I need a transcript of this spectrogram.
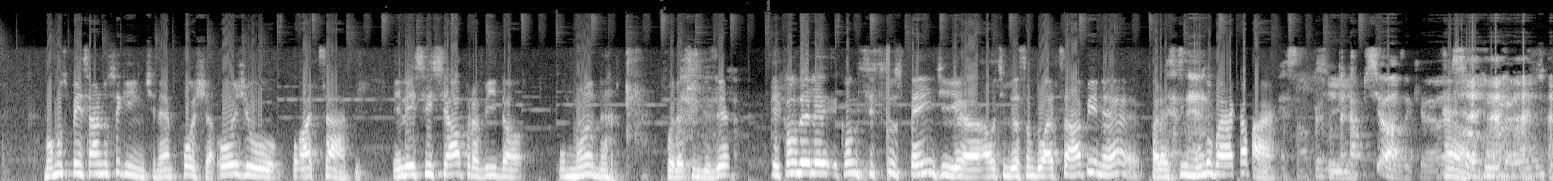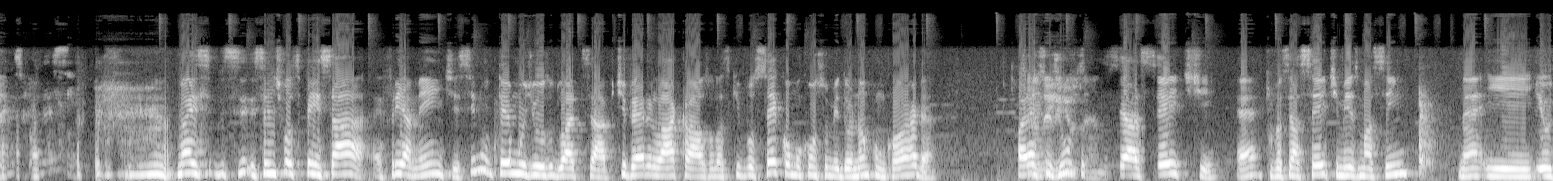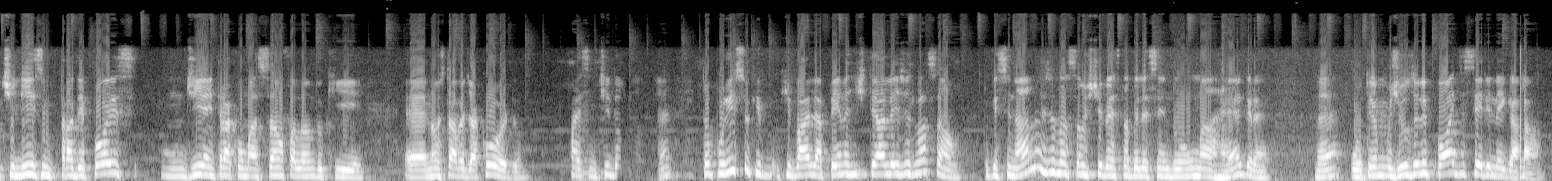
Vamos pensar no seguinte, né? Poxa, hoje o WhatsApp, ele é essencial para a vida humana, por assim dizer. E quando, ele, quando se suspende a, a utilização do WhatsApp, né? Parece Essa que o é- mundo vai acabar. Essa é uma pergunta Sim. capciosa, que eu É. sou responder sim. Mas se, se a gente fosse pensar eh, friamente, se no termo de uso do WhatsApp tiver lá cláusulas que você, como consumidor, não concorda, parece deveria justo usar, né? que você aceite, é, que você aceite mesmo assim, né, e, e utilize para depois um dia entrar com uma ação falando que eh, não estava de acordo. Faz sentido ou não, né? Então por isso que, que vale a pena a gente ter a legislação, porque se na legislação estiver estabelecendo uma regra, né, o termo de uso ele pode ser ilegal.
